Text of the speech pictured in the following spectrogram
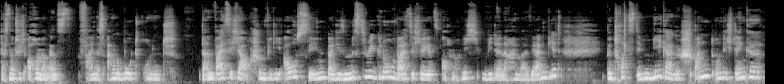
Das ist natürlich auch immer ein ganz feines Angebot und dann weiß ich ja auch schon, wie die aussehen. Bei diesem Mystery Gnome weiß ich ja jetzt auch noch nicht, wie der nachher mal werden wird. Bin trotzdem mega gespannt und ich denke,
